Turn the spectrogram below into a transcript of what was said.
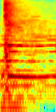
Bye.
